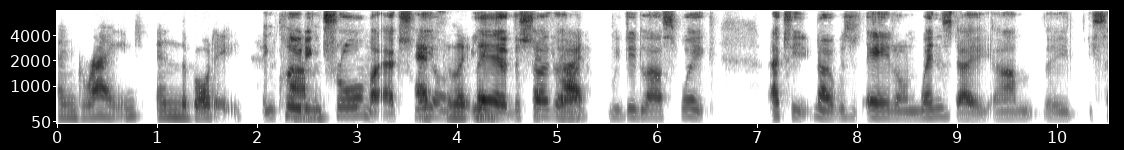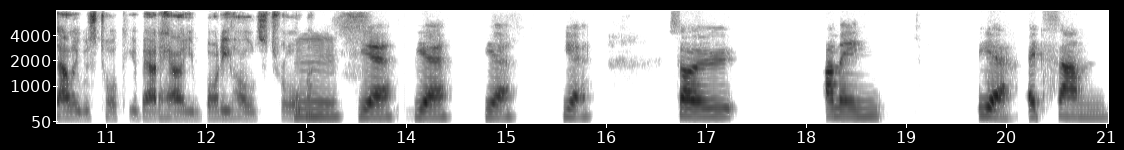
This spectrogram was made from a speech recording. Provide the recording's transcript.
ingrained in the body including um, trauma actually absolutely on, yeah the show That's that right. we did last week actually no it was aired on wednesday um the sally was talking about how your body holds trauma mm, yeah yeah yeah yeah so i mean yeah it's um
